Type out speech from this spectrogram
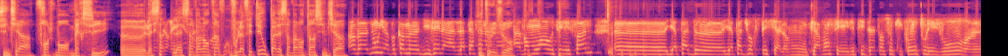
Cynthia, franchement, merci. Euh, la Saint- rien, la Saint-Valentin, pas vous, vous la fêtez ou pas la Saint-Valentin, Cynthia? Ah bah, nous, il y a, comme euh, disait la, la personne tous les avant, jours. avant moi au téléphone, euh, il n'y a pas de, il y a pas de jour spécial. hein. Clairement, c'est les petites attentions qui comptent tous les jours. euh,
